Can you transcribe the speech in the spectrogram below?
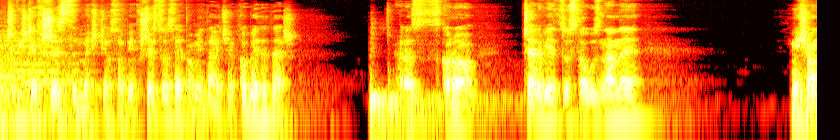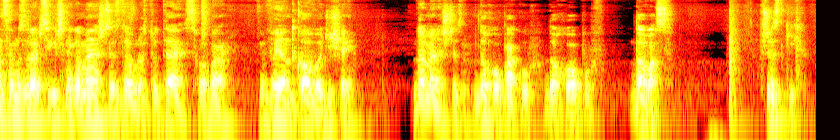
Oczywiście wszyscy myślcie o sobie, wszyscy o sobie pamiętajcie, kobiety też. Teraz skoro czerwiec został uznany miesiącem zdrowia psychicznego mężczyzn, to po prostu te słowa wyjątkowo dzisiaj do mężczyzn, do chłopaków, do chłopów, do was. Wszystkich.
